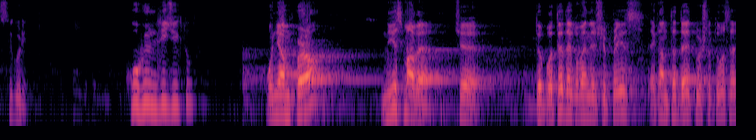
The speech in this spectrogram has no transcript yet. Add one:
siguri. Ku hyn ligji këtu? Unë jam pro nismave që deputetët e Kuvendit të Shqipërisë e kanë të drejtë kushtetuese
